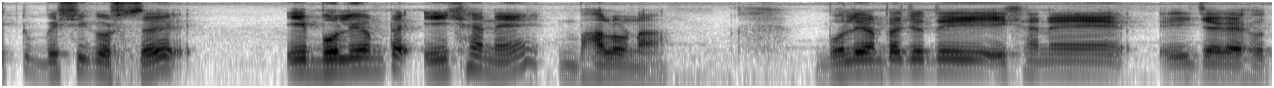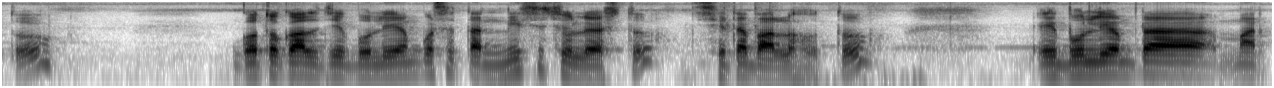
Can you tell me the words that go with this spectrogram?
একটু বেশি করছে, এই ভলিউমটা এইখানে ভালো না। ভলিউমটা যদি এখানে এই জায়গায় হতো, গতকাল যে ভলিউম করছে তার নিচে চলে আসতো, সেটা ভালো হতো। এই ভলিউমটা মার্ক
